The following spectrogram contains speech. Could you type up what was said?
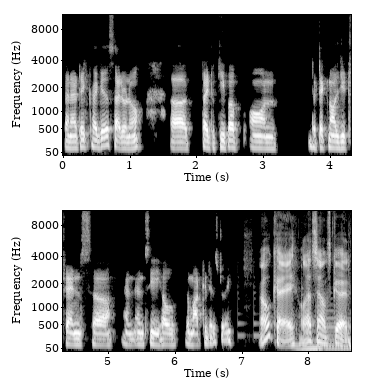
fanatic, I guess. I don't know try to keep up on the technology trends uh, and, and see how the market is doing. Okay, well, that sounds good.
